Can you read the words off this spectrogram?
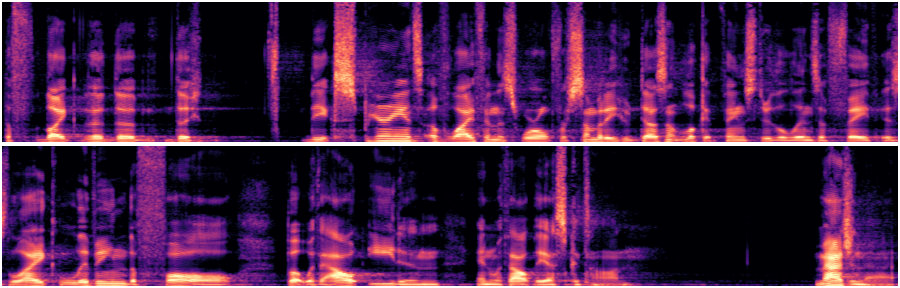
the, like the, the, the, the experience of life in this world for somebody who doesn't look at things through the lens of faith is like living the fall, but without Eden and without the eschaton. Imagine that.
